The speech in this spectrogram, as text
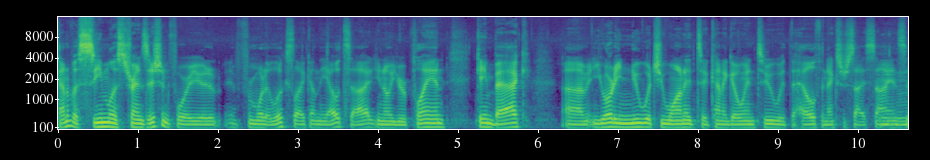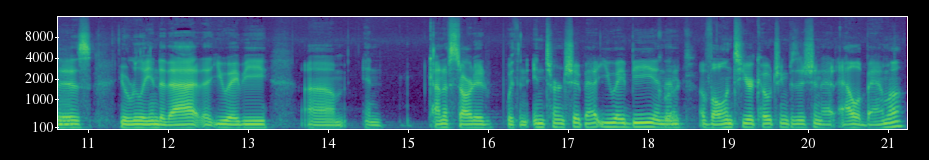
kind of a seamless transition for you from what it looks like on the outside. You know, you were playing, came back, um, you already knew what you wanted to kind of go into with the health and exercise sciences. You were really into that at UAB, um, and kind of started with an internship at UAB and then a volunteer coaching position at Alabama.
